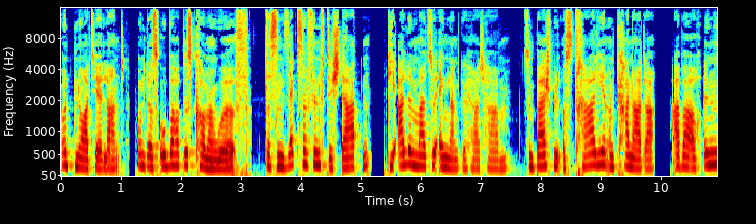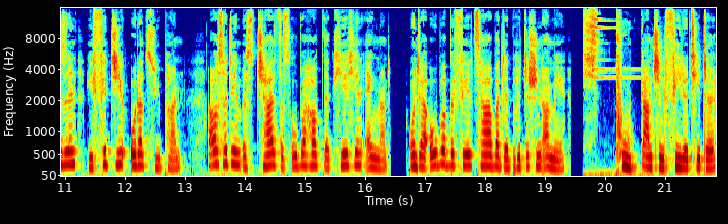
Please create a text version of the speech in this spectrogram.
und Nordirland und das Oberhaupt des Commonwealth. Das sind 56 Staaten, die alle mal zu England gehört haben. Zum Beispiel Australien und Kanada, aber auch Inseln wie Fidschi oder Zypern. Außerdem ist Charles das Oberhaupt der Kirche in England und der Oberbefehlshaber der britischen Armee. Puh, ganz schön viele Titel.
